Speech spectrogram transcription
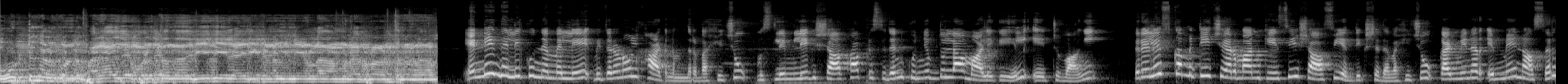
വോട്ടുകൾ കൊണ്ട് പരാജയപ്പെടുത്തുന്ന രീതിയിലായിരിക്കണം ഇനിയുള്ള നമ്മുടെ പ്രവർത്തനങ്ങൾ. N A Nellikkunnu M L A വിതരണോദ്ഘാടനം നിർവഹിച്ചു. മുസ്ലിം ലീഗ് ശാഖ പ്രസിഡന്റ് കുഞ്ഞബ്ദുള്ള മാളികയിൽ ഏറ്റുവാങ്ങി. Relief committee chairman K C Shafi അധ്യക്ഷത വഹിച്ചു. കൺവീനർ എം എ നാസർ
